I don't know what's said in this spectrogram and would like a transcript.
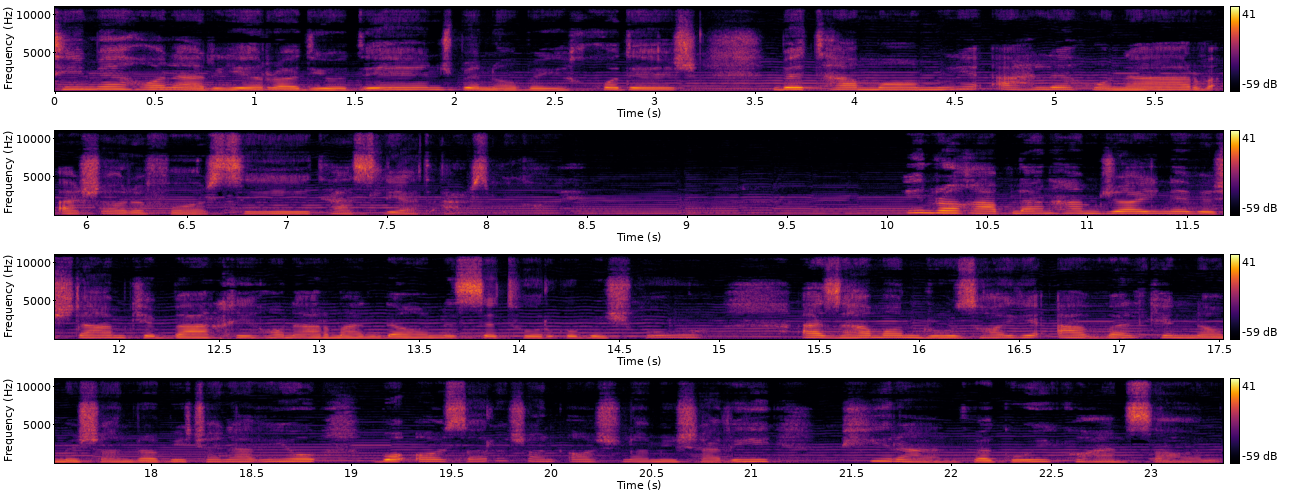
تیم هنری رادیو دنج به نوبه خودش به تمامی اهل هنر و اشعار فارسی تسلیت عرض می‌کنه. این را قبلا هم جایی نوشتم که برخی هنرمندان سترگ و بشکوه از همان روزهای اول که نامشان را میشنوی و با آثارشان آشنا می‌شوی پیرند و گویی کهنسال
